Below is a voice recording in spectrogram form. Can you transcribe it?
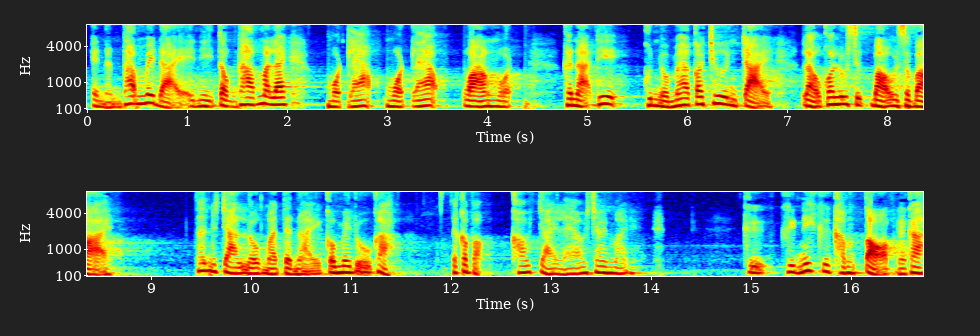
ไอ้นั้นทำไม่ได้ไอ้นี่ต้องทำอะไร หมดแล้ว หมดแล้ว วางหมด ขณะที่คุณโยมแม่ก็ชื่นใจ เราก็รู้สึกเบาสบาย ท่านอาจารย์ลงมาแต่ไหนก็ไม่รู้ค่ะ แล้วก็บอก เข้าใจแล้วใช่ไหมคือคือนี่คือคำตอบนะคะ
